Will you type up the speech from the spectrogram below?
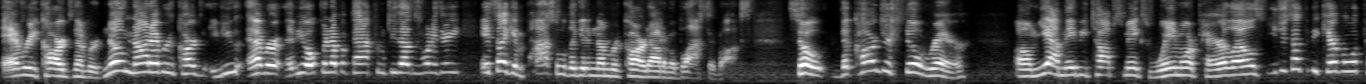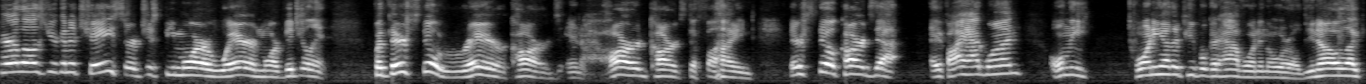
every card's numbered. No, not every card. If you ever have you opened up a pack from 2023, it's like impossible to get a numbered card out of a blaster box. So the cards are still rare. Um, yeah, maybe Topps makes way more parallels. You just have to be careful what parallels you're going to chase or just be more aware and more vigilant. But there's still rare cards and hard cards to find. There's still cards that if I had one, only 20 other people could have one in the world. You know, like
